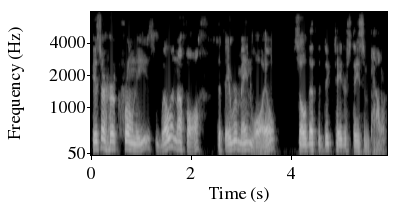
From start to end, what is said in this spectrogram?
his or her cronies well enough off that they remain loyal so that the dictator stays in power.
